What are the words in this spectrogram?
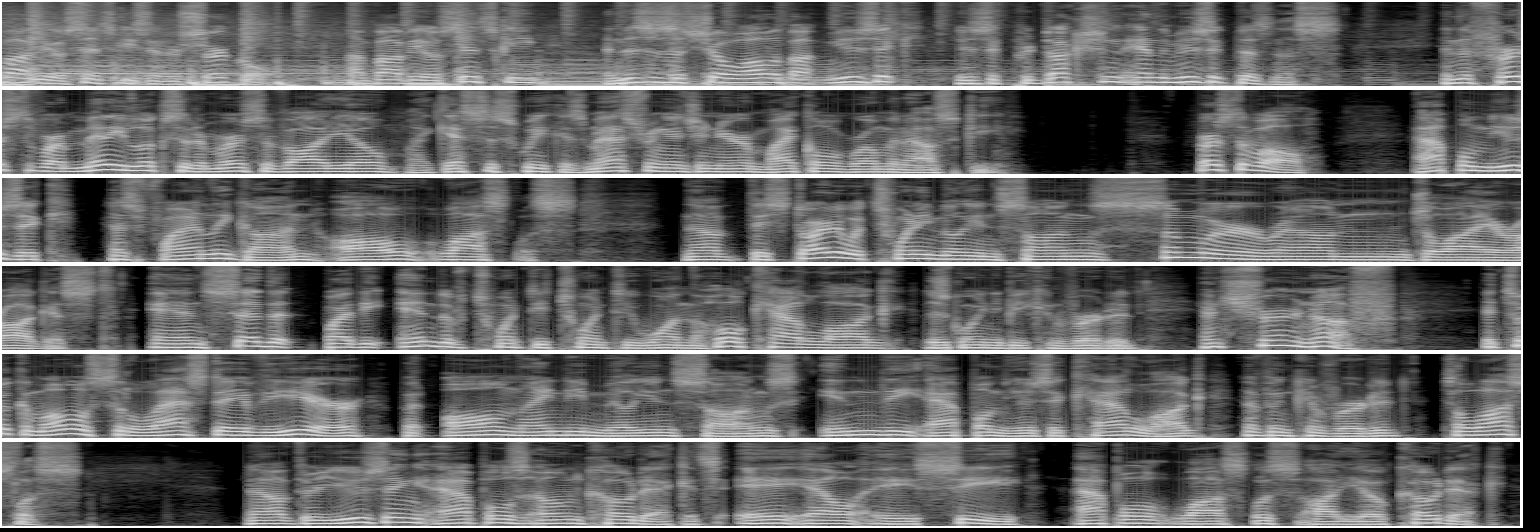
Bobby Owsinski's Inner Circle. I'm Bobby Owsinski, and this is a show all about music, music production, and the music business. In the first of our many looks at immersive audio, my guest this week is mastering engineer Michael Romanowski. First of all, Apple Music has finally gone all lossless. Now, they started with 20 million songs somewhere around July or August and said that by the end of 2021, the whole catalog is going to be converted. And sure enough, it took them almost to the last day of the year, but all 90 million songs in the Apple Music catalog have been converted to lossless. Now, they're using Apple's own codec. It's ALAC, Apple Lossless Audio Codec.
